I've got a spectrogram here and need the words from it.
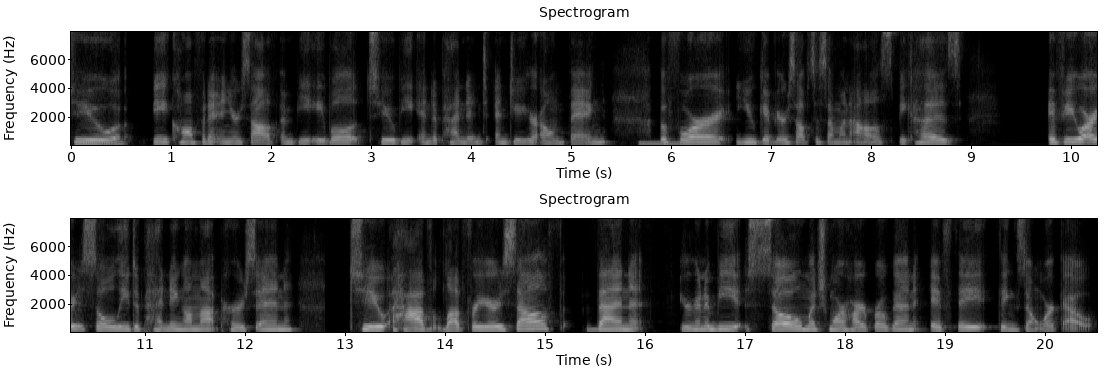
to mm-hmm be confident in yourself and be able to be independent and do your own thing mm-hmm. before you give yourself to someone else because if you are solely depending on that person to have love for yourself then you're going to be so much more heartbroken if they things don't work out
